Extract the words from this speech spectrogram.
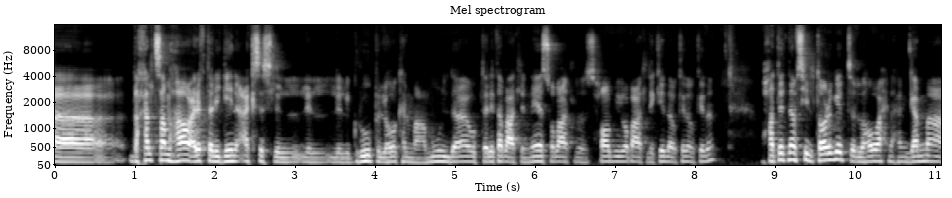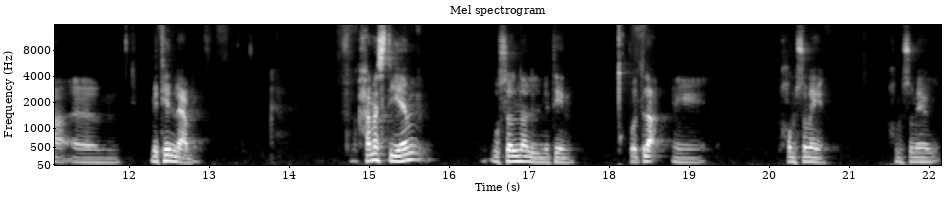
فدخلت somehow عرفت regain access لل group اللي هو كان معمول ده وابتديت أبعت للناس وأبعت لأصحابي وأبعت لكده وكده وكده. وحطيت نفسي ال target اللي هو إحنا هنجمع آم، 200 لعبه في خمس أيام وصلنا لل 200 فقلت لأ يعني 500 500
